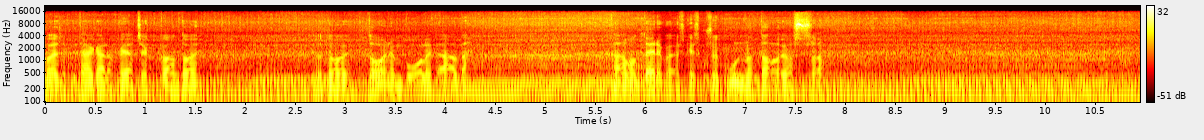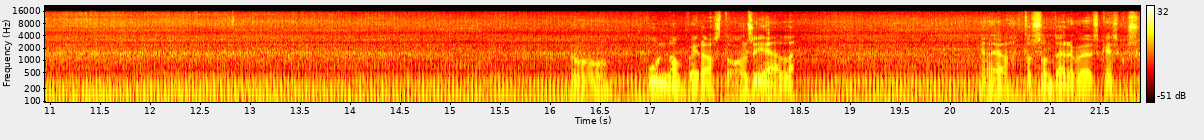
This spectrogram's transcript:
Vai se pitää käydä vielä tsekkaan toi, toi, toi toinen puoli täältä. Täällä on terveyskeskus ja kunnantalo jossain. Joo, kunnanvirasto on siellä. Ja, ja tossa on terveyskeskus.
